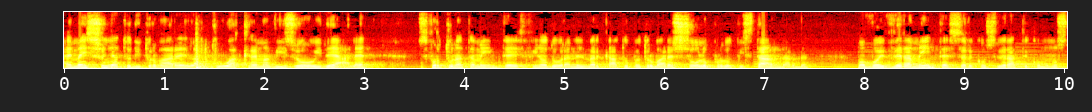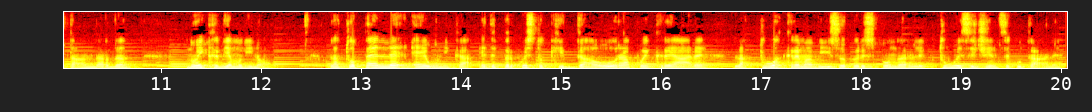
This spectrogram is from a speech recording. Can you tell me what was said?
Hai mai sognato di trovare la tua crema viso ideale? Sfortunatamente fino ad ora nel mercato puoi trovare solo prodotti standard, ma vuoi veramente essere considerato come uno standard? Noi crediamo di no. La tua pelle è unica ed è per questo che da ora puoi creare la tua crema viso per rispondere alle tue esigenze cutanee.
